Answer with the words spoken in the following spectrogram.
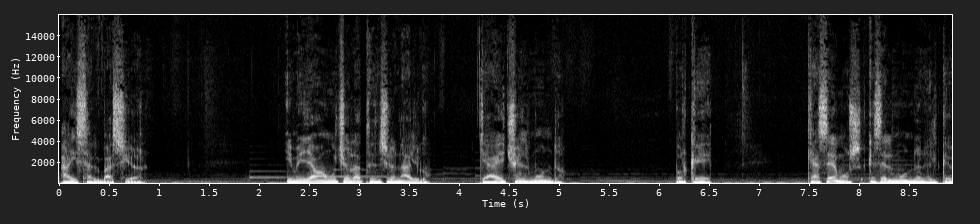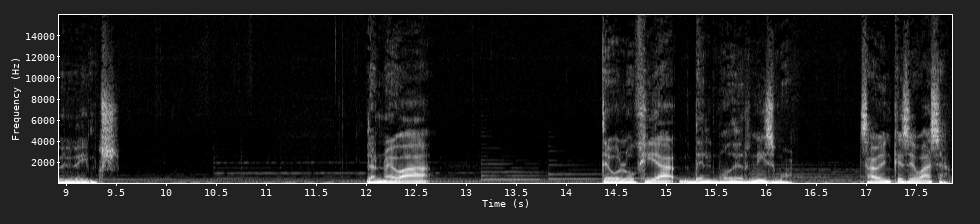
hay salvación. Y me llama mucho la atención algo que ha hecho el mundo. Porque, ¿qué hacemos? Es el mundo en el que vivimos. La nueva teología del modernismo, ¿saben qué se basa?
